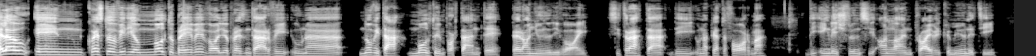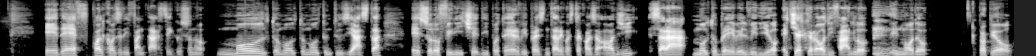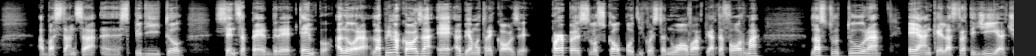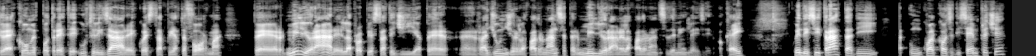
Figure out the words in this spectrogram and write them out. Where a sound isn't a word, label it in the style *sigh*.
Hello, in questo video molto breve voglio presentarvi una novità molto importante per ognuno di voi. Si tratta di una piattaforma di English Fluency Online Private Community ed è qualcosa di fantastico. Sono molto molto molto entusiasta e sono felice di potervi presentare questa cosa oggi. Sarà molto breve il video e cercherò di farlo *clears throat* in modo proprio abbastanza eh, spedito senza perdere tempo. Allora, la prima cosa è abbiamo tre cose. Purpose, lo scopo di questa nuova piattaforma, la struttura e anche la strategia, cioè come potrete utilizzare questa piattaforma per migliorare la propria strategia, per eh, raggiungere la padronanza, per migliorare la padronanza dell'inglese, ok? Quindi si tratta di un qualcosa di semplice,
